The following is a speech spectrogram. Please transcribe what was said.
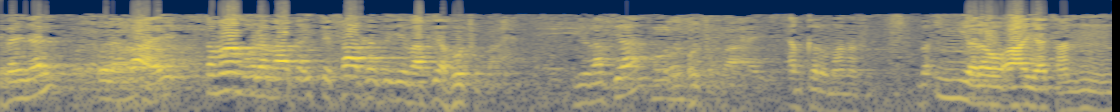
بین العلماء ہے۔ تمام علماء کا اتفاق ہے کہ یہ واقعہ ہو چکا ہے۔ یہ واقعہ ہو چکا ہے۔ اب کرو مانا سو آیا تھن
